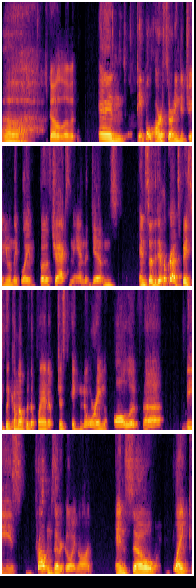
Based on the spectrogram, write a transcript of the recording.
Ugh, gotta love it. And people are starting to genuinely blame both Jackson and the Dems. And so the Democrats basically come up with a plan of just ignoring all of uh, these problems that are going on. And so, like,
